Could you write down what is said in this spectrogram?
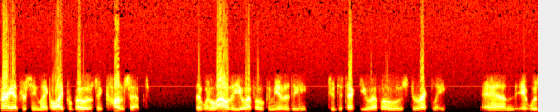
very interesting, Michael. I proposed a concept that would allow the UFO community to detect UFOs directly and it was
